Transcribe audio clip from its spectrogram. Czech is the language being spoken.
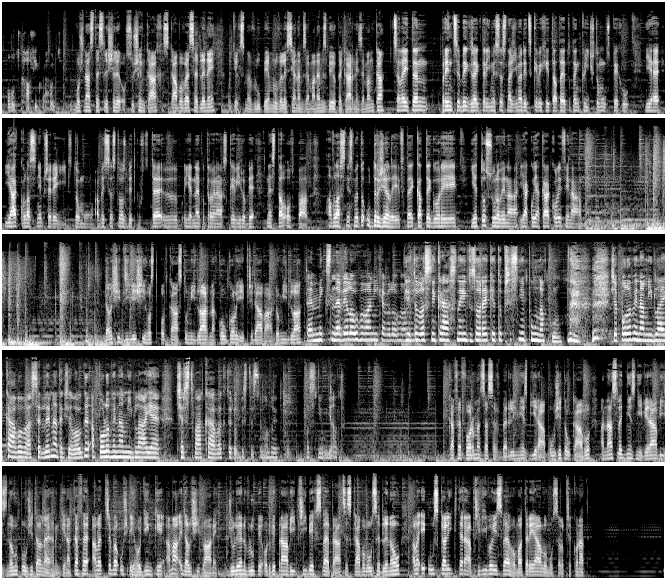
Old Coffee Ground. Možná jste slyšeli o sušenkách z kávové sedliny, o těch jsme v Lůpě mluvili s Janem Zemanem z biopekárny Zemanka. Celý ten princip hře, kterými se snažíme vždycky vychytat, a je to ten klíč k tomu úspěchu, je, jak vlastně předejít tomu, aby se z toho zbytku v té jedné potravinářské výrobě nestal odpad. A vlastně jsme to udrželi v té kategorii, je to surovina jako jakákoliv jiná. Další dřívější host podcastu Mídlár na Koukol ji přidává do mídla. To je mix nevylouhovaných a vylouhovaných. Je to vlastně krásný vzorek, je to přesně půl na půl. že polovina mídla je kávová sedlina, takže logr, a polovina mídla je čerstvá káva, kterou byste si mohli vlastně udělat. Cafe Form zase v Berlíně sbírá použitou kávu a následně z ní vyrábí znovu použitelné hrnky na kafe, ale třeba už i hodinky a má i další plány. Julian v Lupě odvypráví příběh své práce s kávovou sedlinou, ale i úskalí, která při vývoji svého materiálu musel překonat.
